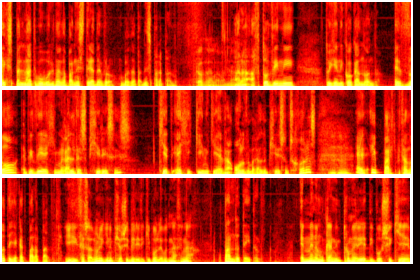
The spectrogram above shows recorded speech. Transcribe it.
έχεις πελάτη που μπορεί να δαπανίσει 30 ευρώ. Δεν μπορεί να δαπανίσει παραπάνω. Κατάλαβα. Ναι. Άρα αυτό δίνει το γενικό κανόνα. Εδώ, επειδή έχει μεγαλύτερες επιχειρήσεις, και έχει, είναι και η έδρα όλων των μεγάλων επιχειρήσεων της χώρας, mm-hmm. ε, υπάρχει πιθανότητα για κάτι παραπάνω. Η Θεσσαλονίκη είναι πιο συντηρητική πόλη από την Αθήνα; Πάντοτε ήταν. Εμένα μου κάνει τρομερή εντύπωση και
